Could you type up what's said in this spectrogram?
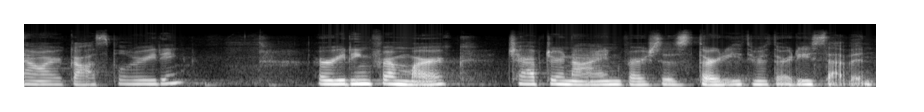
Now, our gospel reading, a reading from Mark chapter 9, verses 30 through 37.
